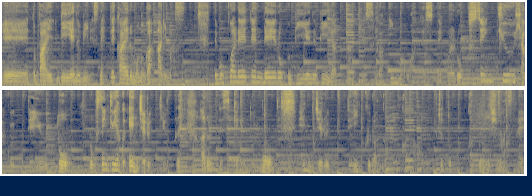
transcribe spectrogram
えっ、ー、と、BNB ですね。で買えるものがあります。で僕は 0.06BNB だったんですが、今はですね、これ6900っていうと、6900エンジェルっていうのがね、あるんですけれども、エンジェルっていくらなのかな？ちょっと確認しますね。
